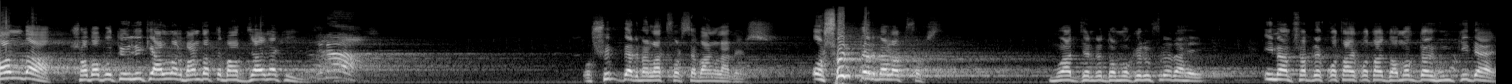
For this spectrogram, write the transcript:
বান্দা, সভাপতি হইলে কি আল্লাহর বান্দাতে বাদ যায় নাকি? অসভ্যের মেলাত ফরছে বাংলাদেশ। অসভ্যের মেলাত ফরছে। মুয়াজ্জেনের দমকের উপরে রাহে ইমাম সাহেবের কথায় কথায় দমক দেয়, হুমকি দেয়।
